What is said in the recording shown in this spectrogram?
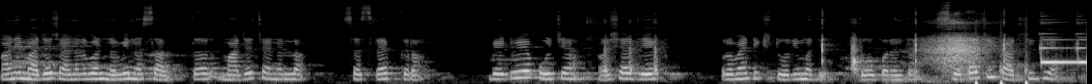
आणि माझ्या चॅनलवर नवीन असाल तर माझ्या चॅनलला सबस्क्राईब करा. भेटूया पुढच्या अशाच एक रोमॅन्टिक स्टोरीमध्ये तोपर्यंत स्वतःची काळजी घ्या.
